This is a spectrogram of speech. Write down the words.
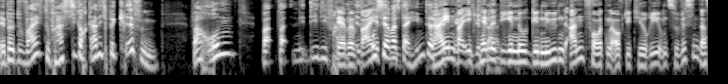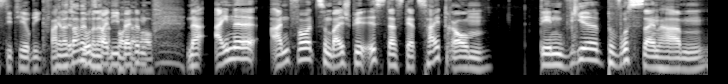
aber du weißt, du hast sie doch gar nicht begriffen. Warum? Wa, wa, die, die Frage, Der es Beweis, muss ja was dahinter Nein, weil ich kenne die genu genügend Antworten auf die Theorie, um zu wissen, dass die Theorie Quatsch Ja, dann ist. eine weil die Welt- darauf. Na, eine Antwort zum Beispiel ist, dass der Zeitraum, den wir Bewusstsein haben,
